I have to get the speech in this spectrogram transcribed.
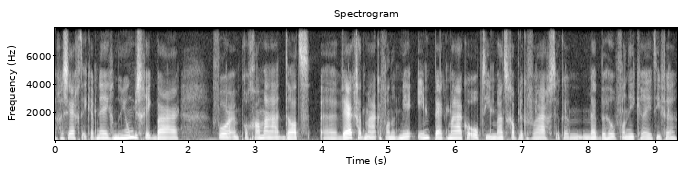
gezegd: Ik heb 9 miljoen beschikbaar voor een programma dat werk gaat maken van het meer impact maken op die maatschappelijke vraagstukken met behulp van die creatieve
